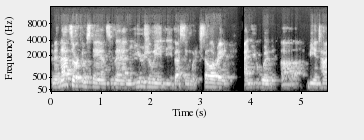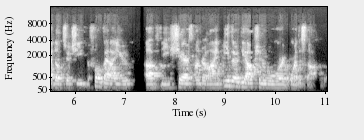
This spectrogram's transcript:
And in that circumstance, then usually the vesting would accelerate and you would uh, be entitled to achieve the full value of the shares underlying either the option award or the stock award.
